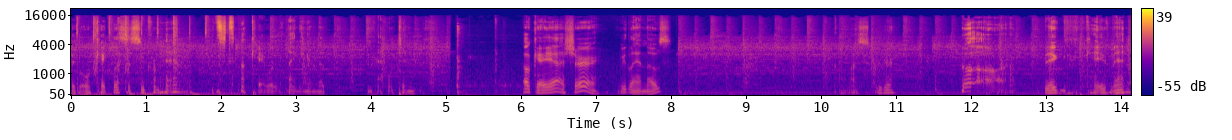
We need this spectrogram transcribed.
Big old kickless to Superman. okay, we're landing in the mountain. Okay, yeah, sure. We land those. My scooter. Ah, big caveman.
